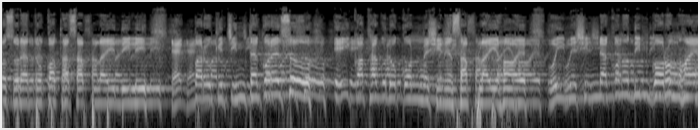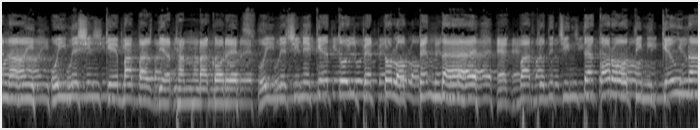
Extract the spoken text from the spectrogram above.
বছর এত কথা সাপ্লাই দিলি। একবারও কি চিন্তা করেছ? এই কথাগুলো কোন মেশিনে সাপ্লাই হয়? ওই মেশিনটা কোনোদিন গরম হয় নাই। ওই মেশিনকে বাতাস দিয়ে ঠান্ডা করে? ওই মেশিনে কে তৈল, পেট্রোল, অকটেন দেয়? একবার যদি চিন্তা করো, তিনি কেউ না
